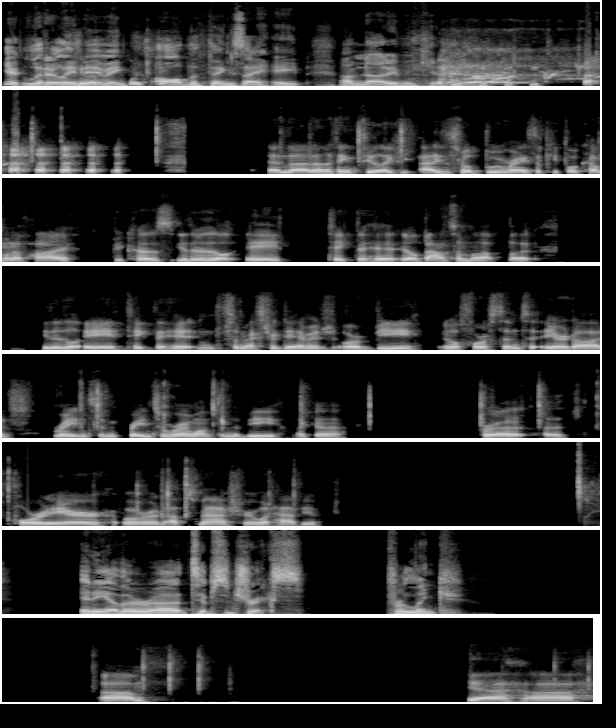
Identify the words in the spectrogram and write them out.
You're literally naming all the things I hate. I'm not even kidding. and uh, another thing too, like I like to throw boomerangs at people coming up high because either they'll a take the hit, it'll bounce them up, but either they'll a take the hit and some extra damage, or b it'll force them to air dodge right into right into where I want them to be, like a for a, a forward air or an up smash or what have you. Any other uh, tips and tricks for Link? Um. Yeah. Uh,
